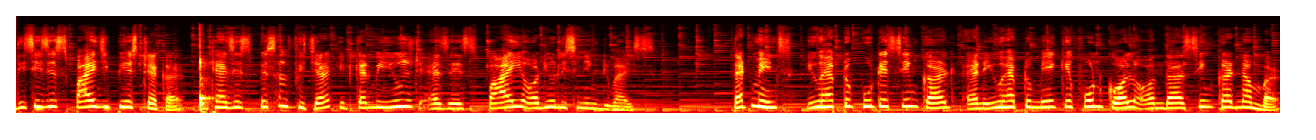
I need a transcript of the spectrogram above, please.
This is a spy GPS tracker. It has a special feature. It can be used as a spy audio listening device. That means you have to put a SIM card and you have to make a phone call on the SIM card number.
